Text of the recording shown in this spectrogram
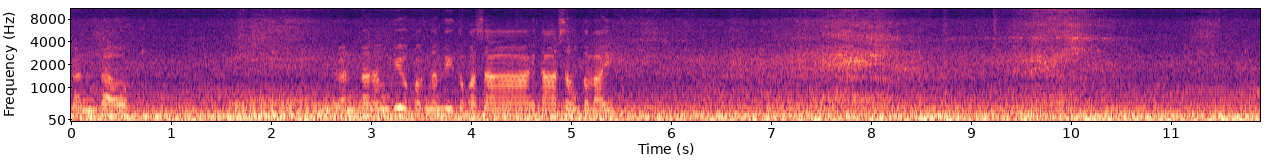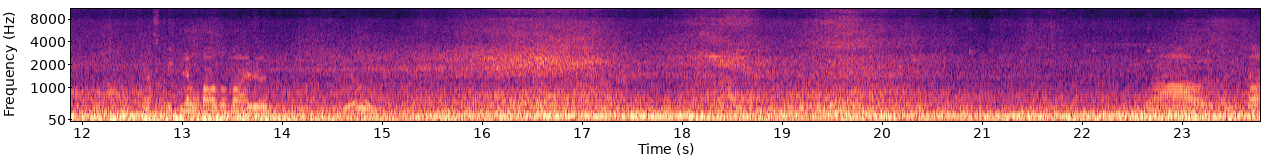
Ganda oh. Ganda ng view pag nandito ka sa itaas ng tulay. Tapos biglang bababa doon. Yun. Wow, ganda.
